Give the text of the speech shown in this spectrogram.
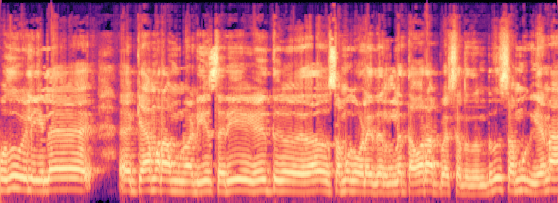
பொது வெளியில் கேமரா முன்னாடியும் சரி எழுத்து ஏதாவது சமூக வலைதளங்களில் தவறாக பேசுறதுன்றது சமூக ஏன்னா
